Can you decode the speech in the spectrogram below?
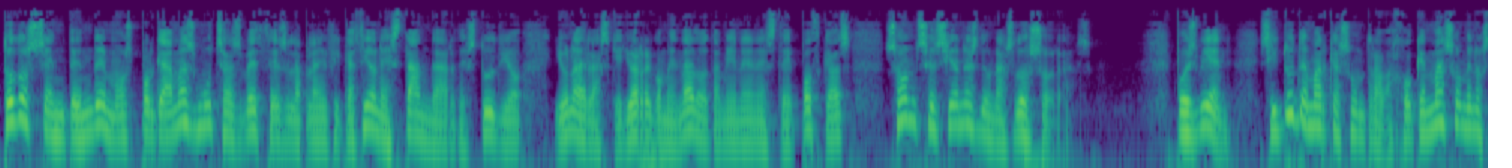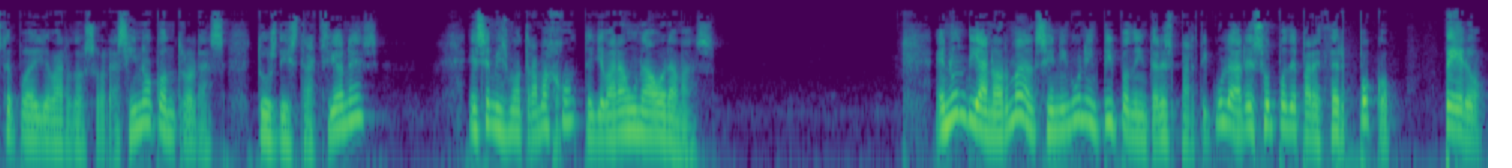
Todos entendemos, porque además muchas veces la planificación estándar de estudio, y una de las que yo he recomendado también en este podcast, son sesiones de unas dos horas. Pues bien, si tú te marcas un trabajo que más o menos te puede llevar dos horas y no controlas tus distracciones, ese mismo trabajo te llevará una hora más. En un día normal, sin ningún tipo de interés particular, eso puede parecer poco, pero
